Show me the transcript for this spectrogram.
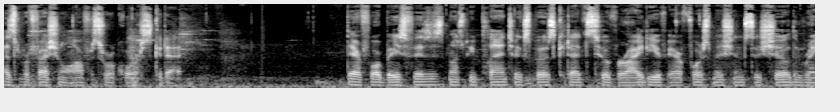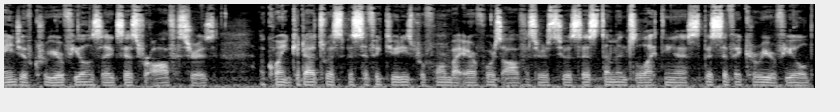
as a professional officer or course cadet. Therefore, base visits must be planned to expose cadets to a variety of Air Force missions to show the range of career fields that exist for officers, acquaint cadets with specific duties performed by Air Force officers to assist them in selecting a specific career field,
